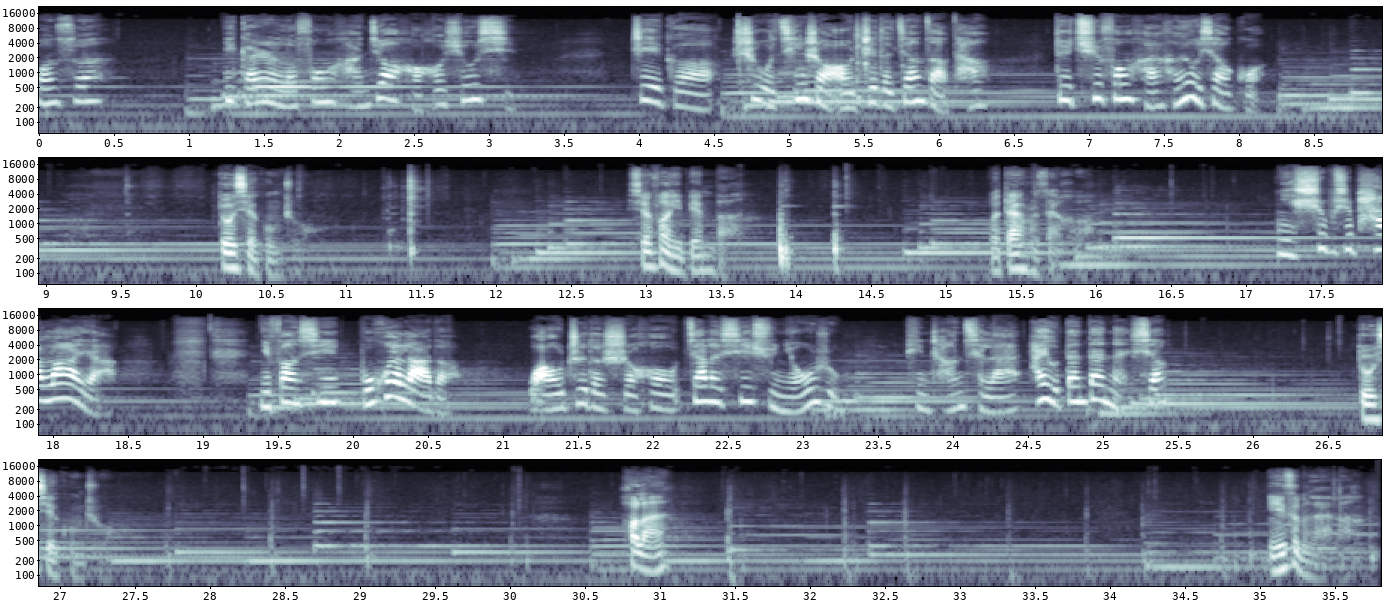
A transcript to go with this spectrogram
王孙，你感染了风寒，就要好好休息。这个是我亲手熬制的姜枣汤，对祛风寒很有效果。多谢公主，先放一边吧，我待会儿再喝。你是不是怕辣呀？你放心，不会辣的。我熬制的时候加了些许牛乳，品尝起来还有淡淡奶香。多谢公主。浩兰，你怎么来了？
